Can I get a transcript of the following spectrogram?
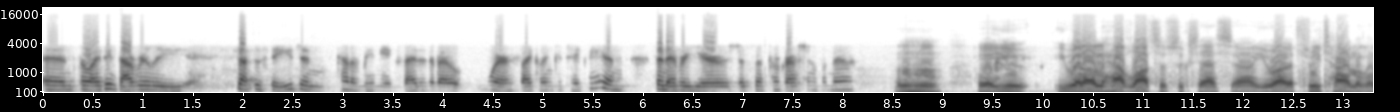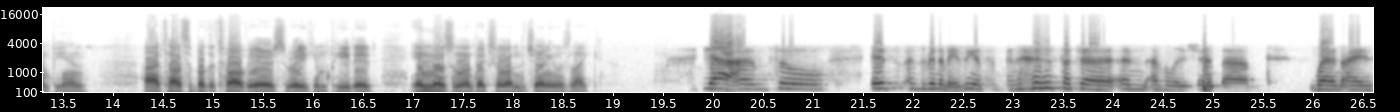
and so I think that really set the stage and kind of made me excited about where cycling could take me. And then every year it was just a progression from there. hmm Yeah, you you went on to have lots of success. Uh, you are a three-time Olympian. Uh, tell us about the 12 years where you competed in those Olympics and what the journey was like. Yeah, um, so it's, been amazing. It's been such a an evolution. Um, I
